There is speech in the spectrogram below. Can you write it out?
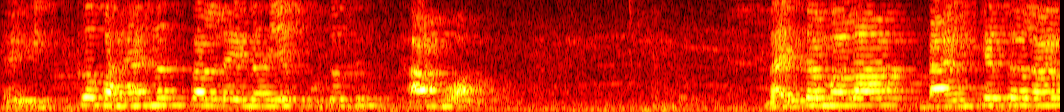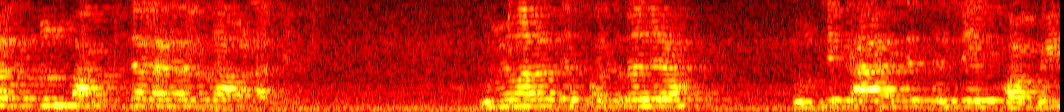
हे इतकं भयानक चाललंय ना हे कुठंतरी थांबवा. नाही तर मला बँकेचा लढा सोडून बाकीच्या लढ्याला जावं लागेल. तुम्ही मला ते पत्र द्या. तुमची काय असेल त्याची एक कॉपी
